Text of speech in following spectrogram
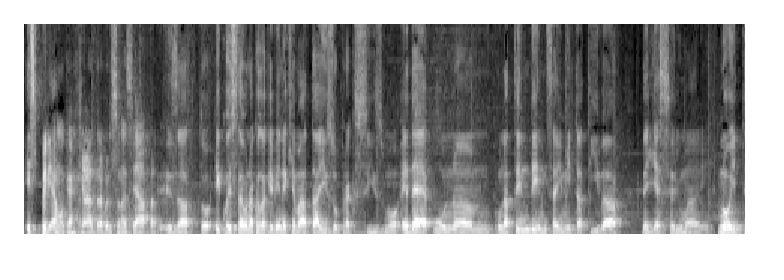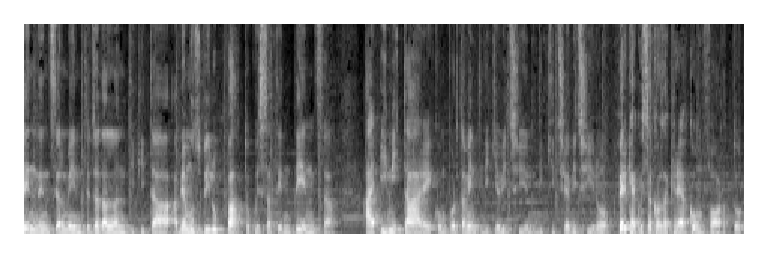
e speriamo che anche l'altra persona si apra. Esatto, e questa è una cosa che viene chiamata isopraxismo ed è un, um, una tendenza imitativa degli esseri umani. Noi tendenzialmente già dall'antichità abbiamo sviluppato questa tendenza a imitare i comportamenti di chi, è vicino- di chi ci è vicino perché questa cosa crea conforto,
